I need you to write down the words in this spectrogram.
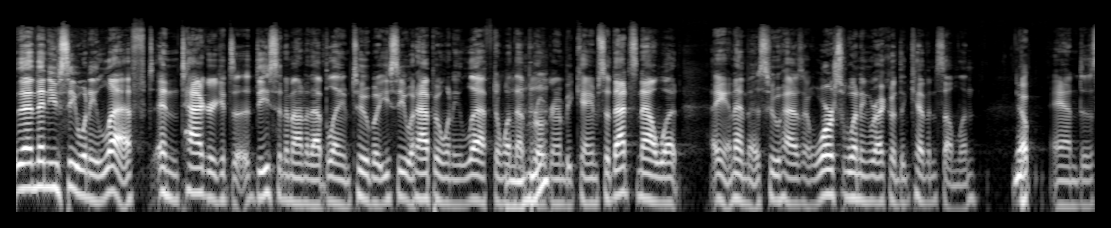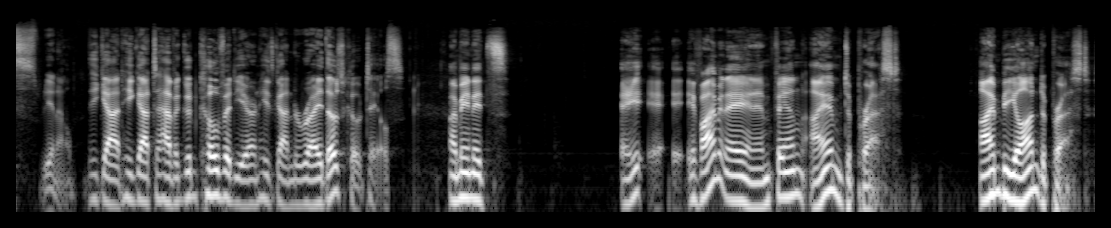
And then you see when he left, and Taggart gets a decent amount of that blame too. But you see what happened when he left and what Mm-hmm. that program became. So that's now what A and M is, who has a worse winning record than Kevin Sumlin, Yep. and is you know he got he got to have a good COVID year, and he's gotten to ride those coattails. I mean, it's a, if I'm an A and M fan, I am depressed. I'm beyond depressed.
